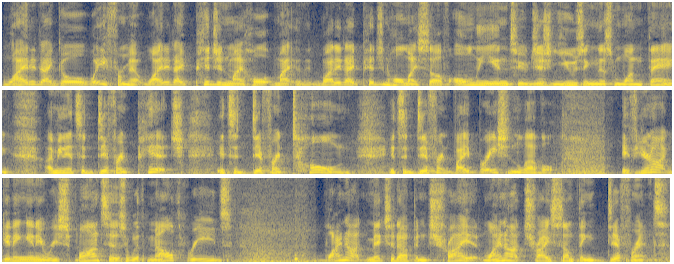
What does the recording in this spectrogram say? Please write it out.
Why did I go away from it? Why did I pigeon my whole my why did I pigeonhole myself only into just using this one thing? I mean, it's a different pitch. It's a different tone. It's a different vibration level. If you're not getting any responses with mouth reeds, why not mix it up and try it? Why not try something different?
